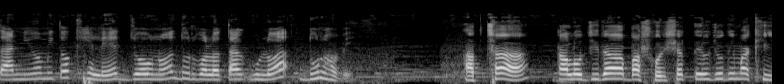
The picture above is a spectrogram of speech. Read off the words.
তা নিয়মিত খেলে যৌন দুর্বলতাগুলো দূর হবে। আচ্ছা কালো জিরা বা সরিষার তেল যদি মাখি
